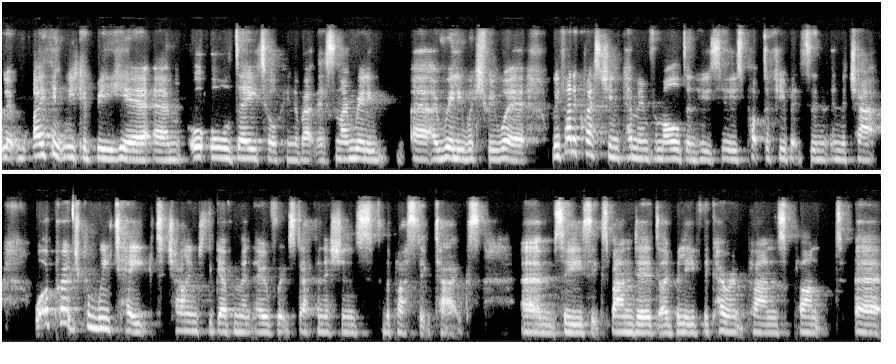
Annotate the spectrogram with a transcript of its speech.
Look, I think we could be here um, all, all, day talking about this, and I'm really, uh, I really wish we were. We've had a question come in from Alden, who's, who's popped a few bits in, in the chat. What approach can we take to challenge the government over its definitions for the plastic tax? Um, so he's expanded, I believe the current plans plant, uh,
